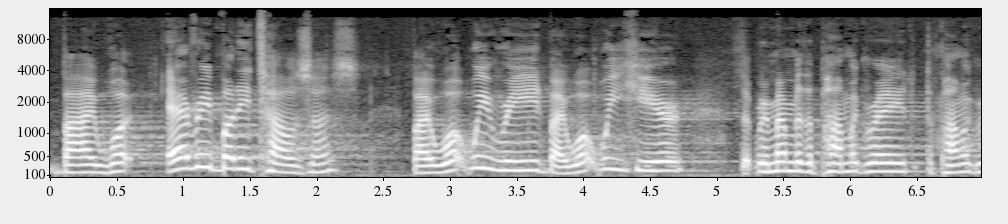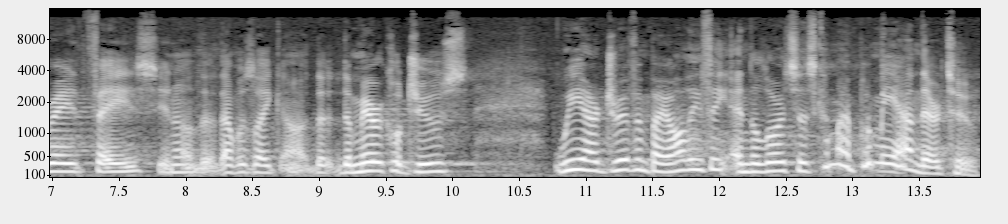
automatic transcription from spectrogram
by what everybody tells us, by what we read, by what we hear, remember the pomegranate, the pomegranate phase? You know, that was like uh, the, the miracle juice. We are driven by all these things, and the Lord says, Come on, put me on there too.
